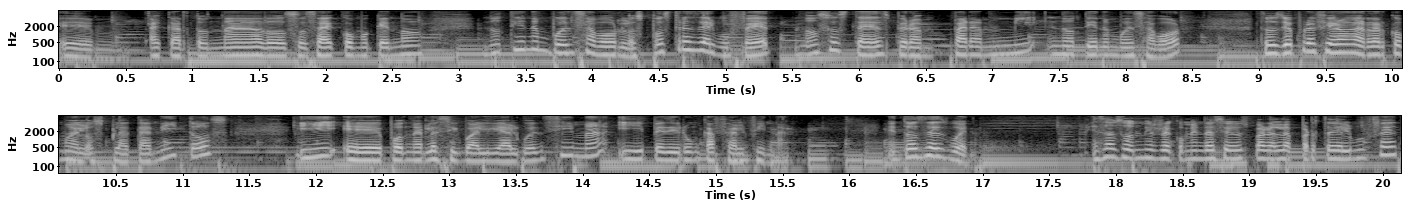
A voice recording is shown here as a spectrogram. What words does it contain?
em, acartonados, o sea, como que no, no tienen buen sabor. Los postres del buffet, no sé ustedes, pero para mí no tienen buen sabor. Entonces yo prefiero agarrar como de los platanitos y eh, ponerles igual y algo encima y pedir un café al final. Entonces, bueno, esas son mis recomendaciones para la parte del buffet.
